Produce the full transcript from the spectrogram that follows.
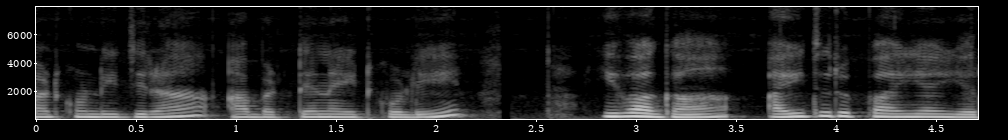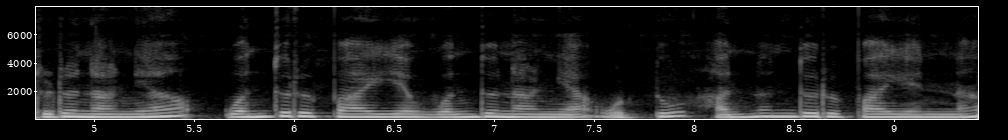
ಮಾಡ್ಕೊಂಡಿದ್ದೀರಾ ಆ ಬಟ್ಟೆನ ಇಟ್ಕೊಳ್ಳಿ. ಇವಾಗ ಐದು ರೂಪಾಯಿಯ ಎರಡು ನಾಣ್ಯ, ಒಂದು ರೂಪಾಯಿಯ ಒಂದು ನಾಣ್ಯ ಒಟ್ಟು ಹನ್ನೊಂದು ರೂಪಾಯಿಯನ್ನು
